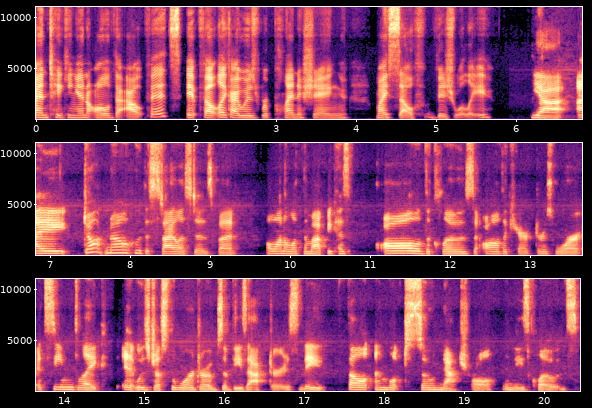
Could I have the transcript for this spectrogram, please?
and taking in all of the outfits. It felt like I was replenishing myself visually. Yeah, I don't know who the stylist is, but I want to look them up because all of the clothes that all the characters wore, it seemed like it was just the wardrobes of these actors. They felt and looked so natural in these clothes.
